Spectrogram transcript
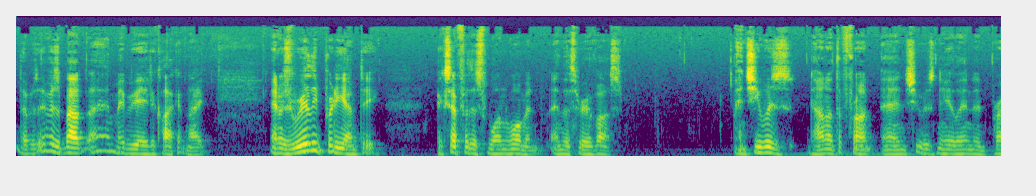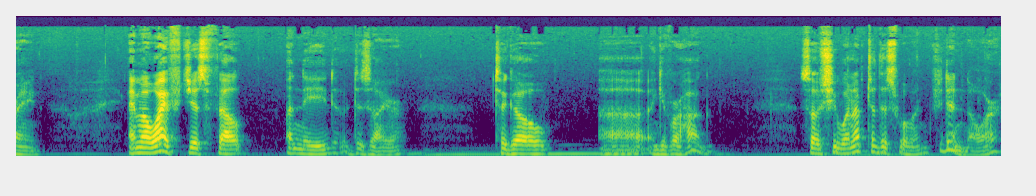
That was, it was about eh, maybe 8 o'clock at night. And it was really pretty empty, except for this one woman and the three of us. And she was down at the front and she was kneeling and praying. And my wife just felt a need, a desire to go uh, and give her a hug. So she went up to this woman. She didn't know her.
